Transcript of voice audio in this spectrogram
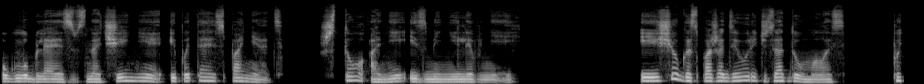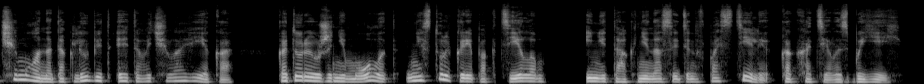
углубляясь в значение и пытаясь понять, что они изменили в ней. И еще госпожа Диорич задумалась, почему она так любит этого человека, который уже не молод, не столь крепок телом и не так ненасытен в постели, как хотелось бы ей.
